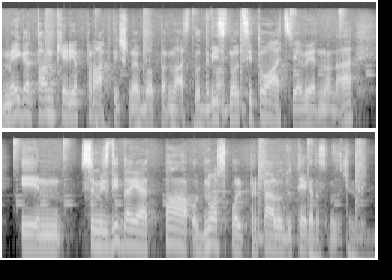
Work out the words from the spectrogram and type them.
Mega tam, kjer je praktično je bilo pri nas, odvisno od situacije, vedno. Ne? In se mi zdi, da je ta odnos pol pripeljal do tega, da smo začeli mi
